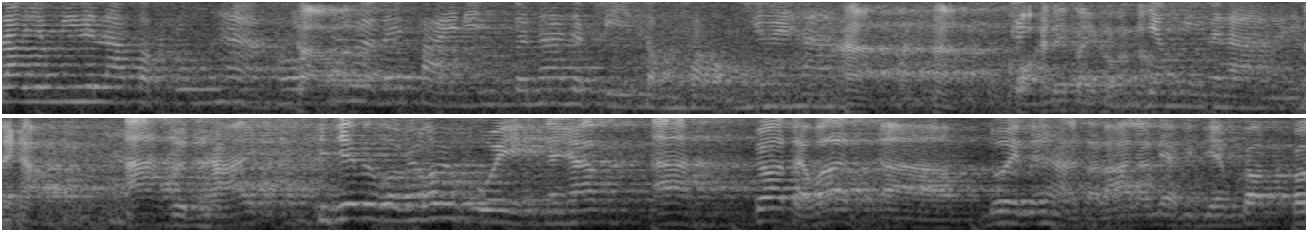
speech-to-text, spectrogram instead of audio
เรายังมีเวลาปรับปรุงค่ะ เพราะครัว่าบถ้าเราได้ไปนี่มันก็น่าจะปี 22 ใช่ไหมคะฮะฮะขอให้ได้ไปก่อนเนาะยังมีเวลานะครับอะสุดท้ายพี่เจี๊ยบเป็นคนไม่ค่อยคุยนะครับอะก็แต่ว่าอ่าด้วยเนื้อหาสาระแล้วเนี่ยพี่เจี๊ยบก็ก็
